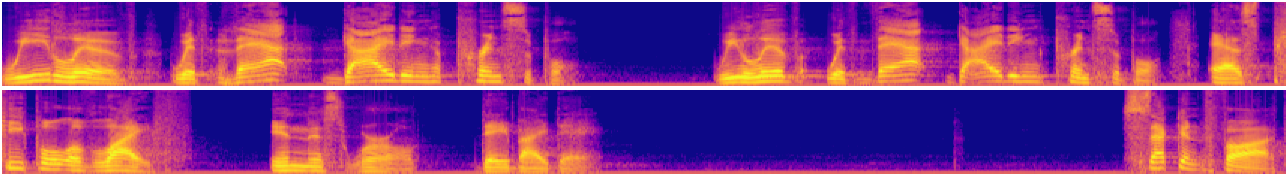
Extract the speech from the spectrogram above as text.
we live with that guiding principle. We live with that guiding principle as people of life in this world day by day. Second thought,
